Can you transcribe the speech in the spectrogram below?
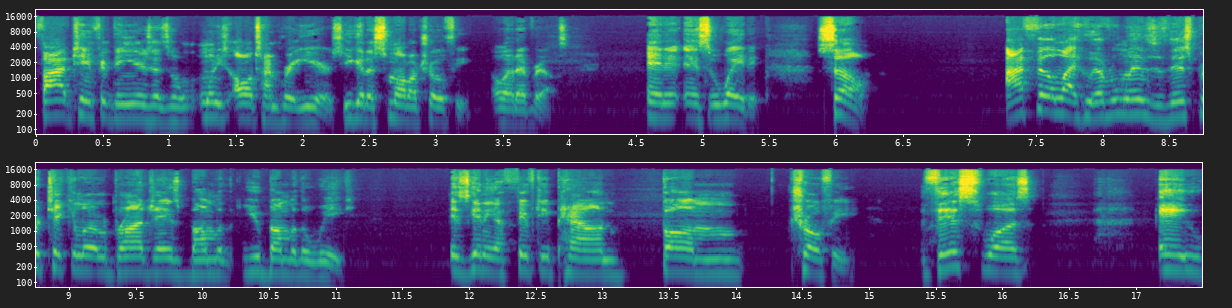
5, 10, 15 years as one of these all time great years. You get a smaller trophy or whatever else, and it, it's weighted. So I feel like whoever wins this particular LeBron James bum you bum of the week is getting a 50 pound bum trophy. This was a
